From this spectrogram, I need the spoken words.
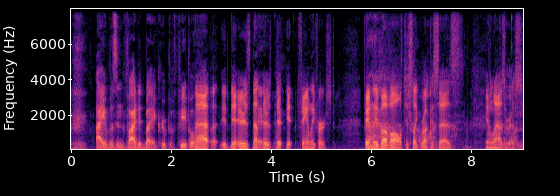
I was invited by a group of people. Uh, it, there's not there's there, it, family first, family above all. Just like Ruckus says in Lazarus,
